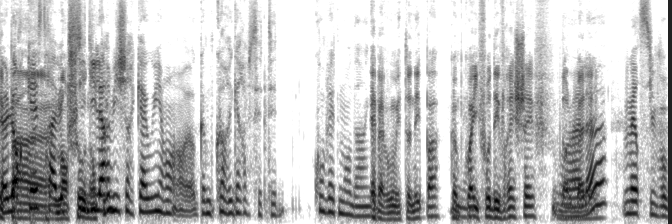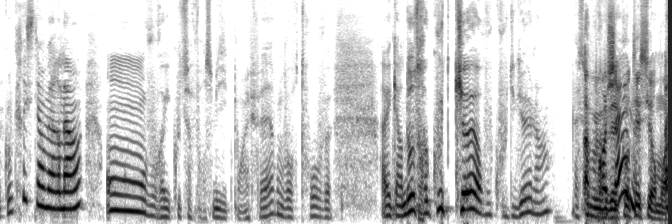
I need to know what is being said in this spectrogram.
euh, l'orchestre avec Sidi. Larbi Cherkaoui euh, comme chorégraphe. C'était complètement dingue. Eh ben vous m'étonnez pas. Comme Ouais. quoi il faut des vrais chefs dans le ballet. Voilà. Merci beaucoup, Christian Merlin. On vous réécoute sur francemusique.fr. On vous retrouve avec un autre coup de cœur ou coup de gueule, hein, la Ah semaine vous, vous avez prochaine. compté sur moi.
